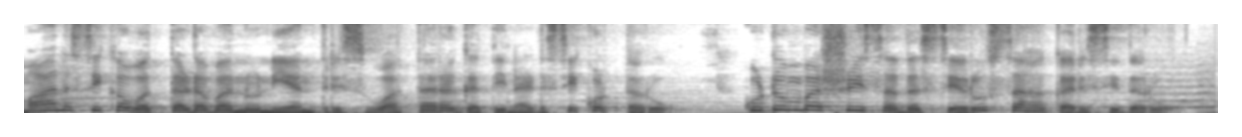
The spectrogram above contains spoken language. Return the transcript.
ಮಾನಸಿಕ ಒತ್ತಡವನ್ನು ನಿಯಂತ್ರಿಸುವ ತರಗತಿ ನಡೆಸಿಕೊಟ್ಟರು. ಕುಟುಂಬಶ್ರೀ ಸದಸ್ಯರು ಸಹಕರಿಸಿದರು.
